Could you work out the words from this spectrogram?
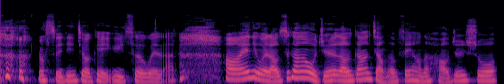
有水晶球可以预测未来。好，Anyway，老师刚刚我觉得老师刚刚讲的非常的好，就是说，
